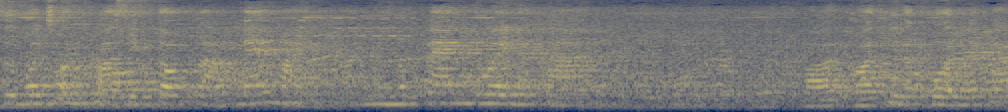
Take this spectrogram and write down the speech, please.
สื่อมวลชนขอสิงโตกราบแม่ใหม่น้องแป้งด้วยนะคะ ขอขอทีละคนนะคะ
